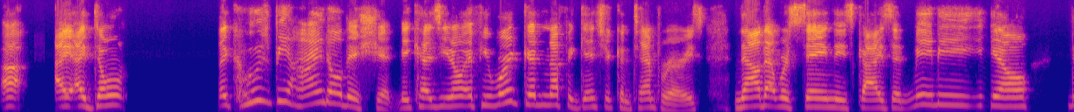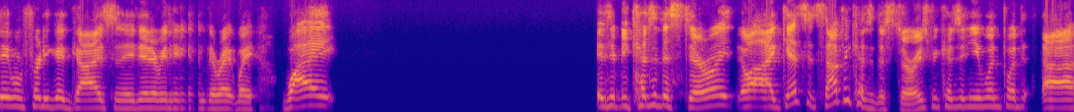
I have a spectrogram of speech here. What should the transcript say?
Uh, I I don't like who's behind all this shit because you know if you weren't good enough against your contemporaries, now that we're saying these guys that maybe you know they were pretty good guys and they did everything the right way, why? Is it because of the steroid? Well, I guess it's not because of the steroids, because then you wouldn't put uh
